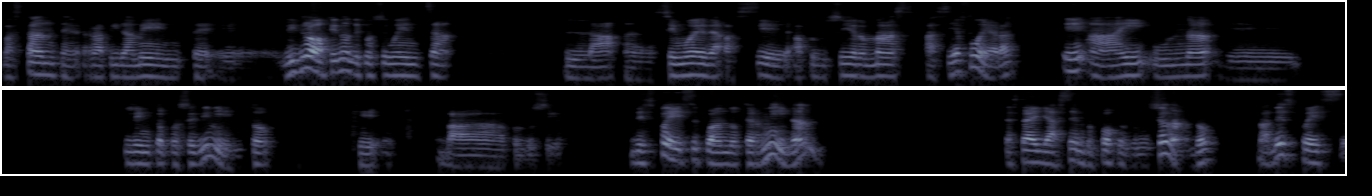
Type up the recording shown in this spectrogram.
bastante rápidamente eh, l'idrogeno, di conseguenza la, eh, se mueve hacia, a producir más hacia afuera e hai un eh, lento procedimiento che va a producir. Después, cuando termina, está ya siempre un poco evolucionado, ma después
